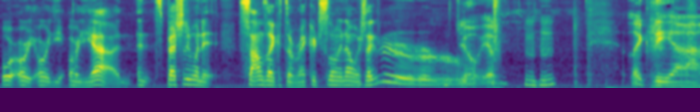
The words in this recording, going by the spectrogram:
or or or or yeah, and- especially when it sounds like it's a record slowing down. It's like, Yo, yep. Mm-hmm. Like the uh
